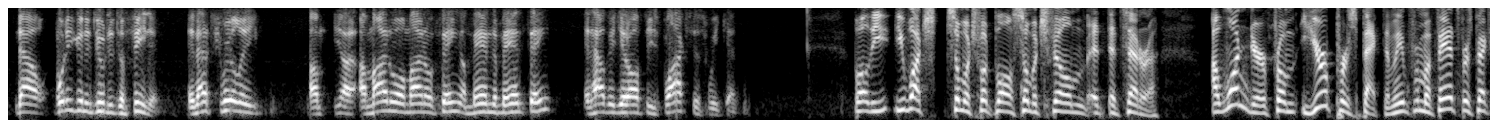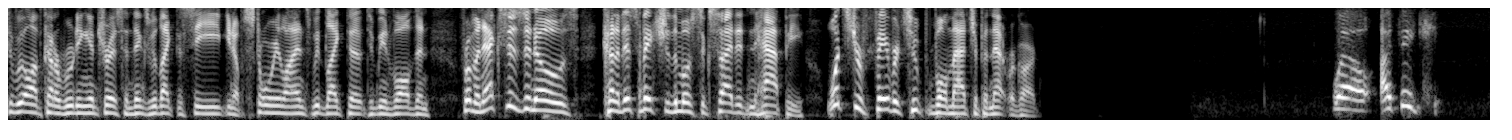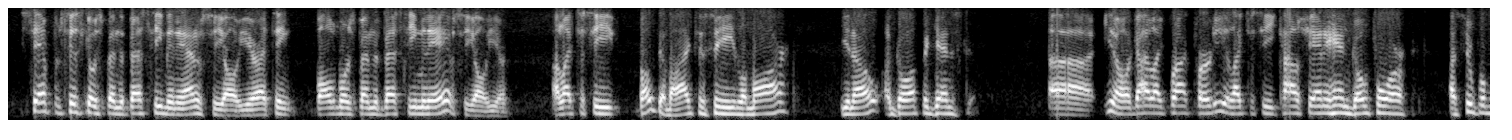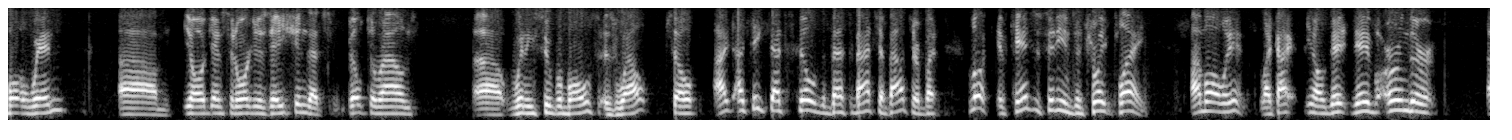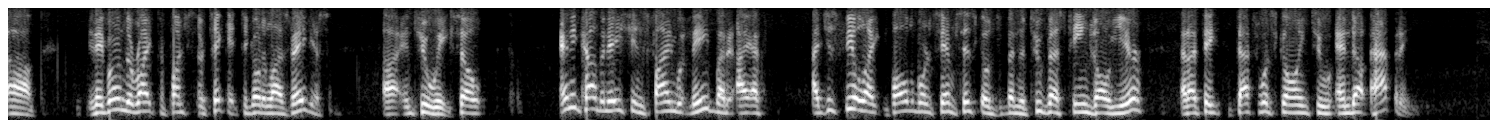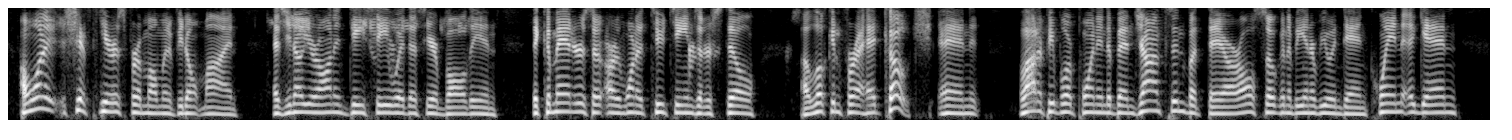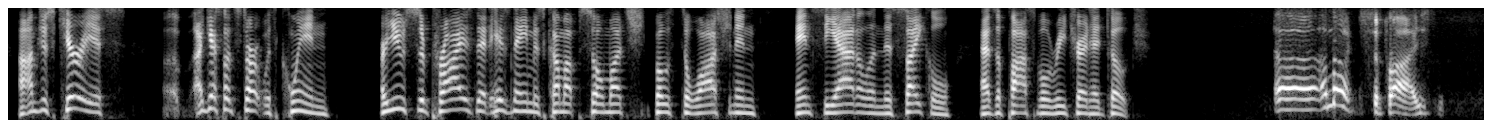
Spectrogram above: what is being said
Now, what are you going to do to defeat it? And that's really a mano a mano thing, a man to man thing, and how they get off these blocks this weekend. Well, you, you watch so much football, so much film, etc. Et I wonder from your perspective, I mean, from a fan's perspective, we all have kind of rooting interests and things we'd like to see, you know, storylines we'd like to, to be involved in. From an X's and O's, kind of this makes you the most excited and happy. What's your favorite Super Bowl matchup in that regard? Well, I think San Francisco's been the best team in the NFC all year. I think Baltimore's been the best team in the AFC all year. I'd like to see both of them. I'd like to see Lamar, you know, go up against, uh, you know, a guy like Brock Purdy. I'd like to see Kyle Shanahan go for a Super Bowl win, um, you know, against an organization that's built around uh, winning Super Bowls as well. So I, I think that's still the best matchup out there. But look, if Kansas City and Detroit play, I'm all in. Like I, you know, they, they've earned their, uh, they've earned the right to punch their ticket to go to Las Vegas uh, in two weeks. So any combination is fine with me. But I, I just feel like Baltimore and San Francisco has been the two best teams all year, and I think that's what's going to end up happening. I want to shift gears for a moment, if you don't mind. As you know, you're on in D.C. with us here, Baldy, and the Commanders are, one of two teams that are still uh, looking for a head coach. And a lot of people are pointing to Ben Johnson, but they are also going to be interviewing Dan Quinn again. I'm just curious. Uh, I guess let's start with Quinn. Are you surprised that his name has come up so much, both to Washington and Seattle in this cycle, as a possible retread head coach? Uh, I'm not surprised.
